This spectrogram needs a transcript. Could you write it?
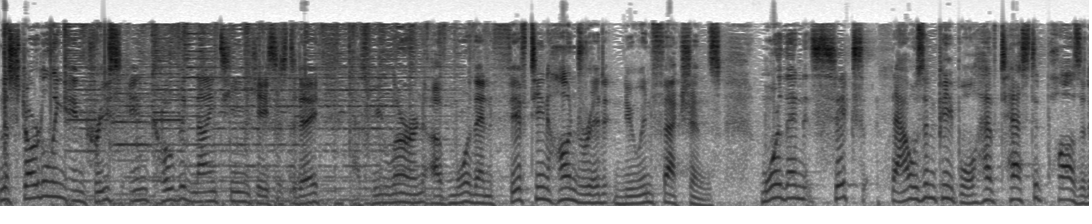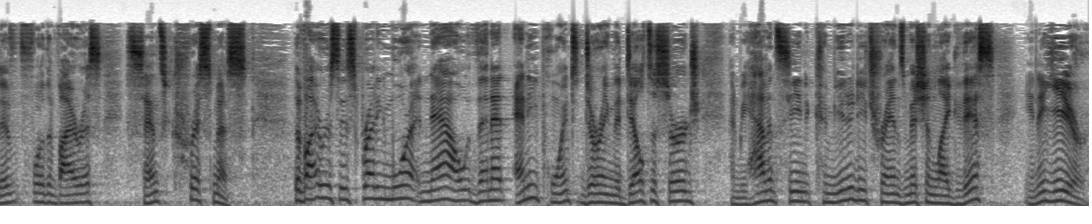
And a startling increase in COVID 19 cases today as we learn of more than 1,500 new infections. More than 6,000 people have tested positive for the virus since Christmas. The virus is spreading more now than at any point during the Delta surge, and we haven't seen community transmission like this in a year.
